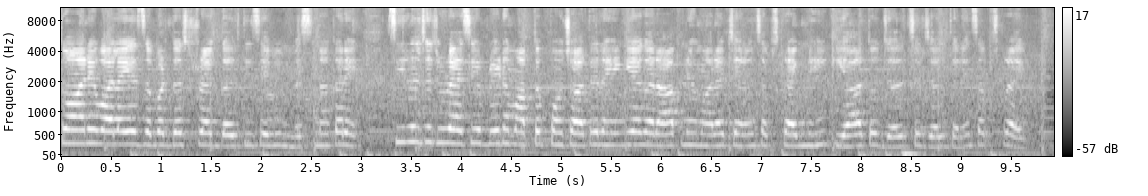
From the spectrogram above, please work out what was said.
तो आने वाला ये ज़बरदस्त ट्रैक गलती से भी मिस ना करें। सीरियल से जुड़ा ऐसी अपडेट हम आप तक पहुंचाते रहेंगे। अगर आपने हमारा चैनल सब्सक्राइब नहीं किया तो जल्द से जल्द करें subscribe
